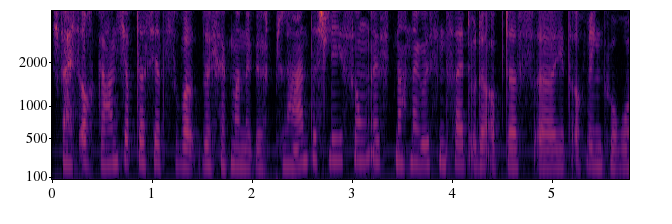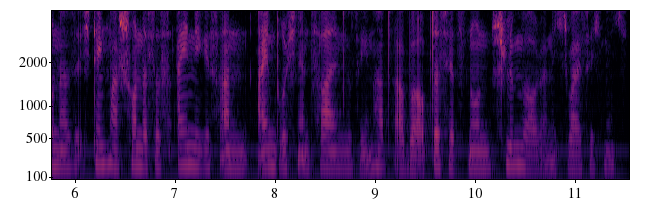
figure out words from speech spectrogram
Ich weiß auch gar nicht, ob das jetzt, so, ich sag mal, eine geplante Schließung ist nach einer gewissen Zeit oder ob das äh, jetzt auch wegen Corona, also ich denke mal schon, dass das einiges an Einbrüchen in Zahlen gesehen hat, aber ob das jetzt nun schlimm war oder nicht, weiß ich nicht.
